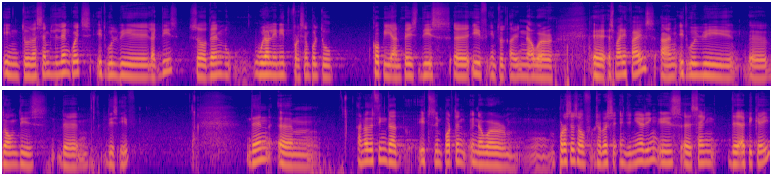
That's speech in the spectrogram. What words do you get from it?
into the assembly language, it will be like this. So then we only need, for example, to copy and paste this uh, if into uh, in our uh, Smali files, and it will be done this the, this if. Then um, another thing that it's important in our process of reverse engineering is uh, sign the APK.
